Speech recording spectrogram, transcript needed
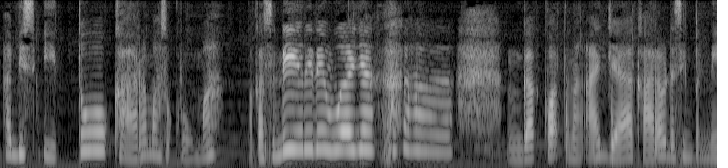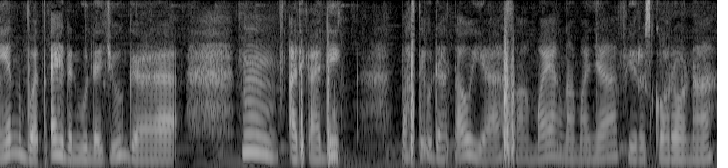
habis itu Kak Ara masuk rumah, makan sendiri deh buahnya. Enggak kok tenang aja. Kara udah simpenin buat eh dan bunda juga. Hmm adik-adik pasti udah tahu ya sama yang namanya virus corona.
